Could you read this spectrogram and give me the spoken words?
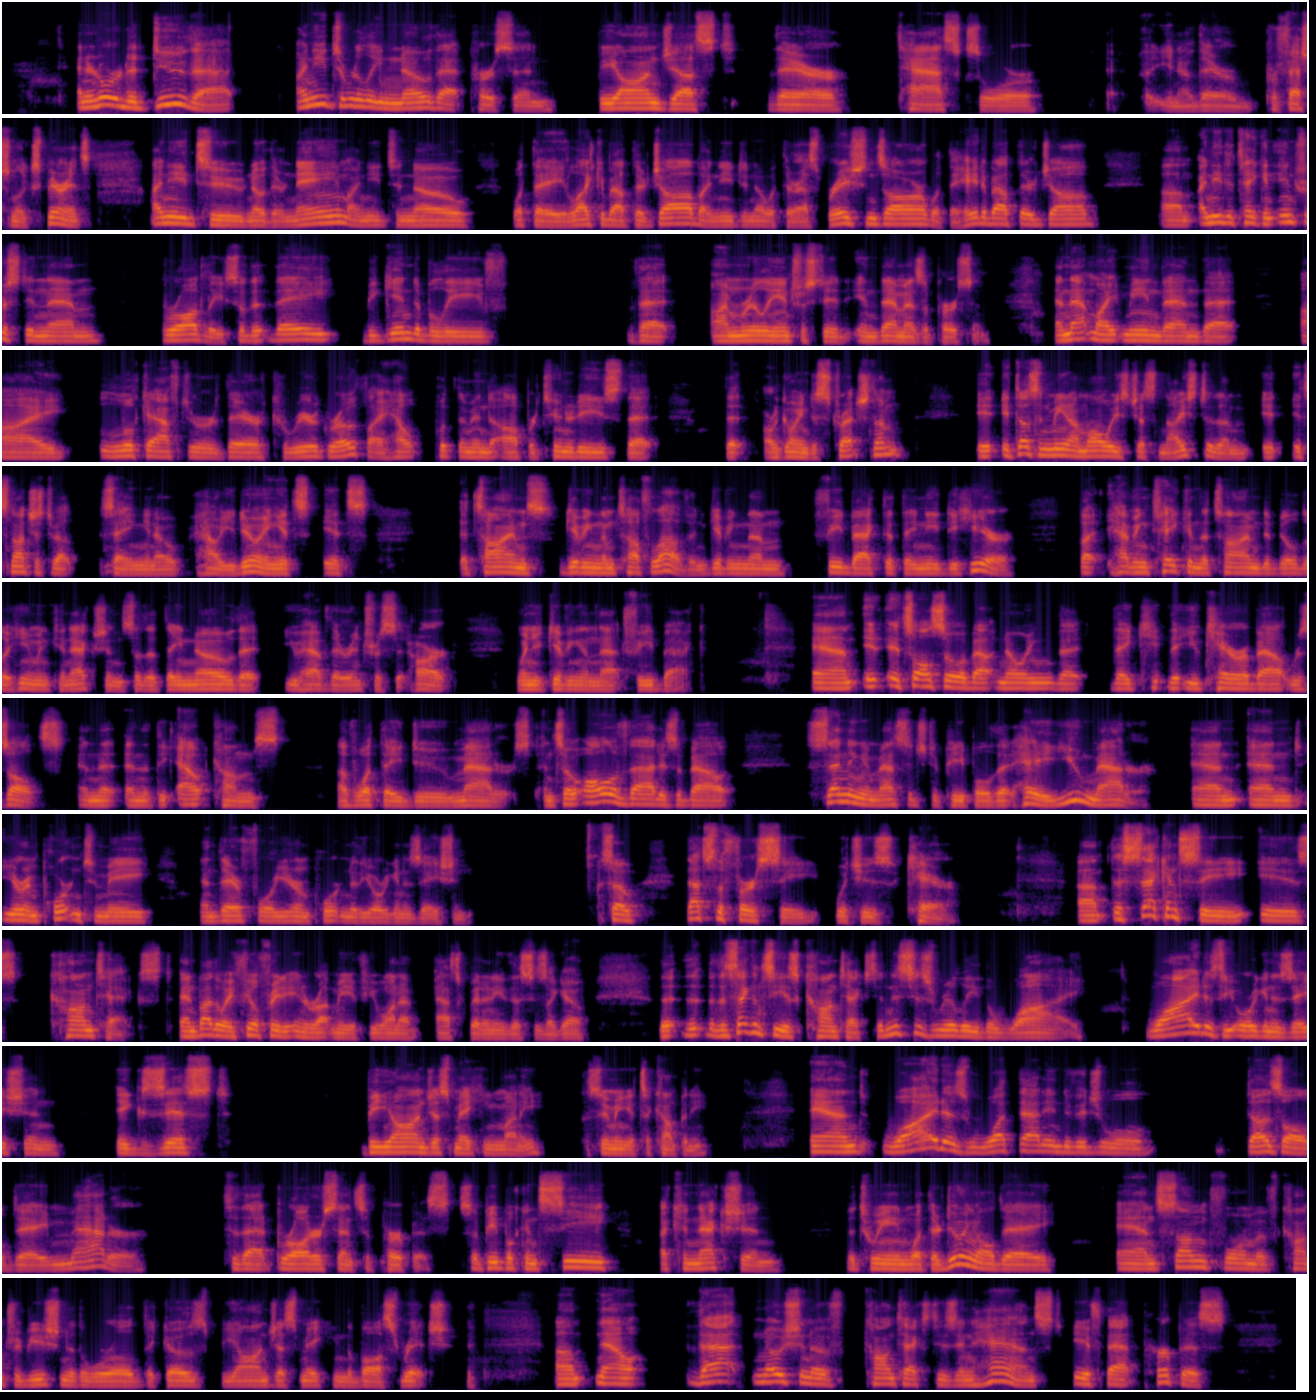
and in order to do that, I need to really know that person beyond just their tasks or uh, you know their professional experience. I need to know their name. I need to know what they like about their job. I need to know what their aspirations are, what they hate about their job. Um, I need to take an interest in them broadly so that they begin to believe that I'm really interested in them as a person. And that might mean then that I look after their career growth. I help put them into opportunities that that are going to stretch them. It, it doesn't mean I'm always just nice to them. It, it's not just about saying, you know, how are you doing? It's it's at times giving them tough love and giving them feedback that they need to hear. But having taken the time to build a human connection so that they know that you have their interests at heart when you're giving them that feedback. And it, it's also about knowing that they that you care about results and that and that the outcomes of what they do matters. And so all of that is about sending a message to people that hey, you matter and and you're important to me and therefore you're important to the organization. So that's the first C, which is care. Uh, the second C is context. And by the way, feel free to interrupt me if you want to ask about any of this as I go. The, the, the second C is context. And this is really the why why does the organization exist beyond just making money, assuming it's a company? And why does what that individual does all day matter to that broader sense of purpose? So people can see a connection between what they're doing all day and some form of contribution to the world that goes beyond just making the boss rich. Um, now, that notion of context is enhanced if that purpose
